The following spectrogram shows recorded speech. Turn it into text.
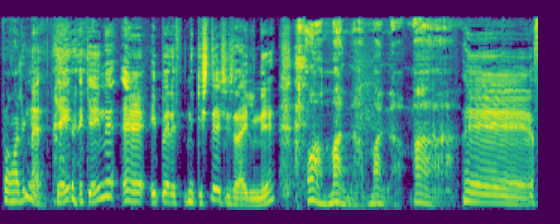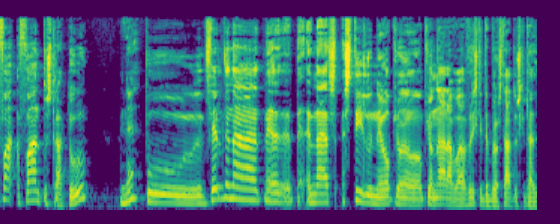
Πραγματικά. Ναι, και, και είναι ε, υπερεθνικιστές Ισραηλινοί. Ω, μάνα, μάνα, μα. Ε, φαν του στρατού ναι. που θέλουν να, να στείλουν όποιον, όποιον Άραβα βρίσκεται μπροστά τους κτλ.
